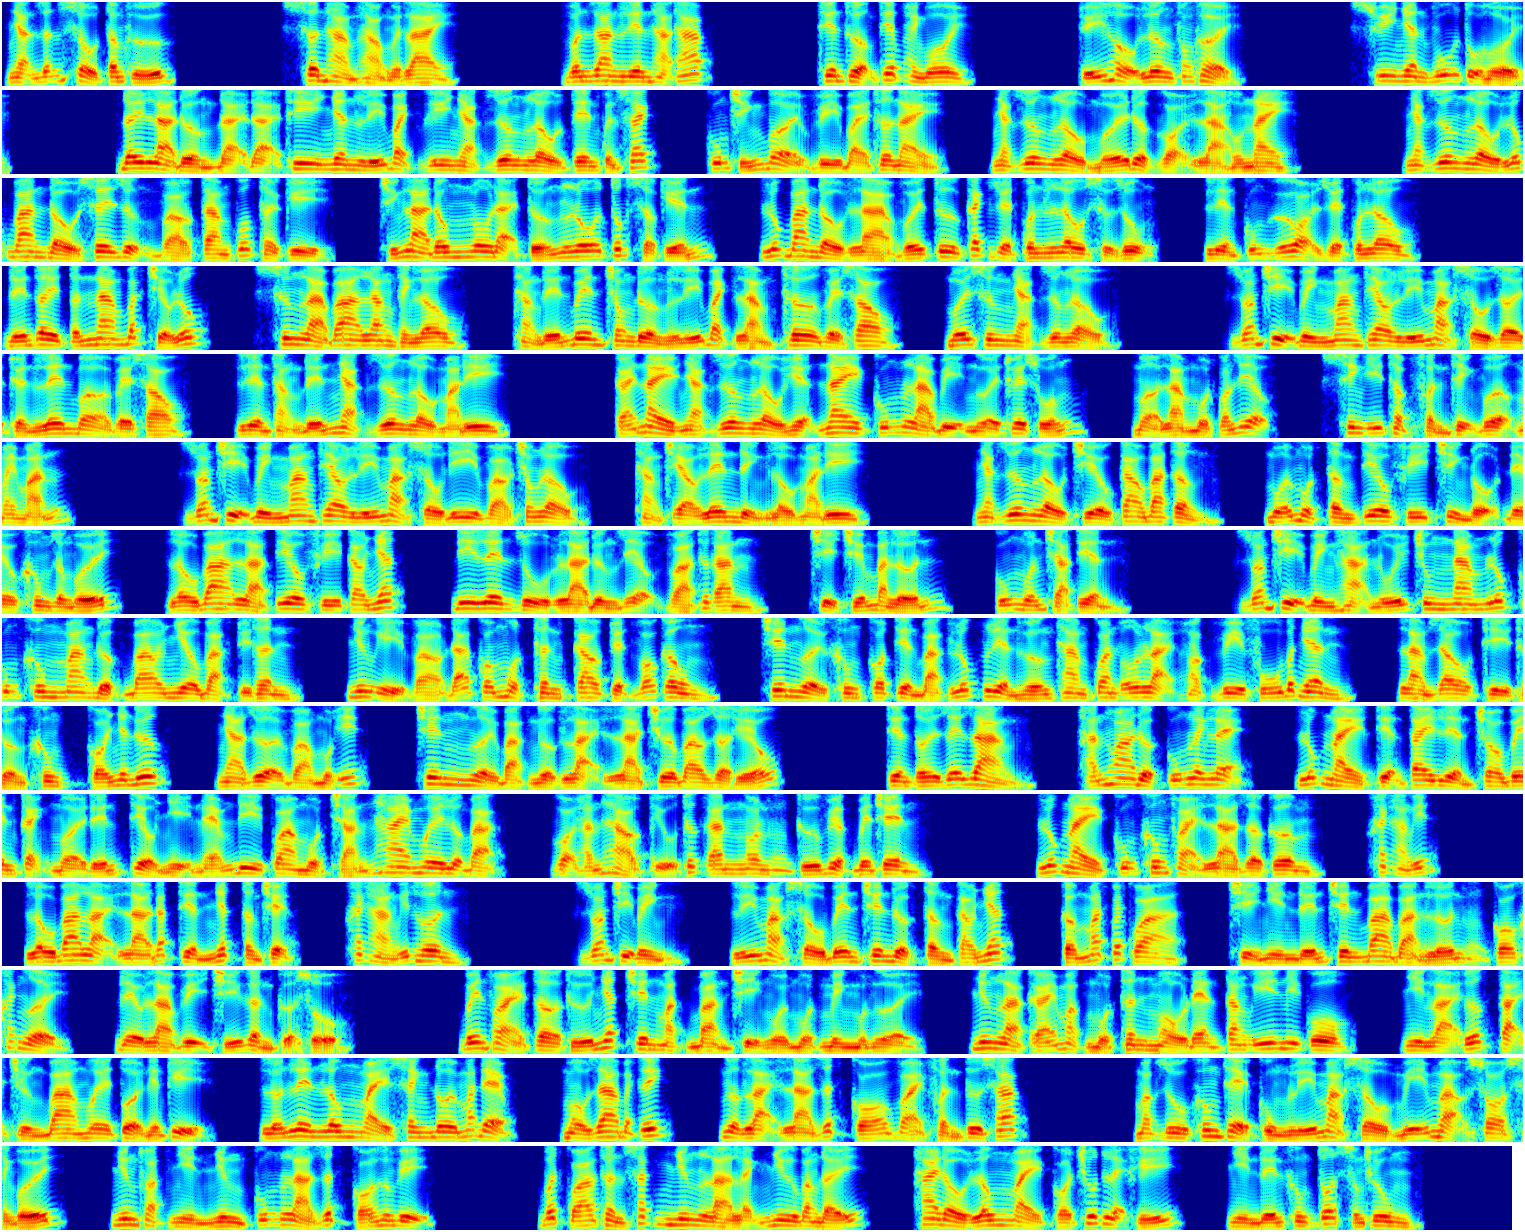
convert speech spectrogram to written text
Nhạn dẫn sầu tâm khứ. Sơn hàm hảo nguyệt lai. Vân gian liên hạ tháp. Thiên thượng tiếp hành bôi túy hậu lương phong khởi. Suy nhân vũ tụ hồi đây là đường đại đại thi nhân lý bạch ghi nhạc dương lầu tên quyển sách, cũng chính bởi vì bài thơ này, nhạc dương lầu mới được gọi là hôm nay. Nhạc dương lầu lúc ban đầu xây dựng vào tam quốc thời kỳ, chính là đông nô đại tướng lỗ túc sở kiến, lúc ban đầu là với tư cách duyệt quân lâu sử dụng, liền cũng cứ gọi duyệt quân lâu. Đến tây tấn nam bắc triều lúc, xưng là ba lăng thành lâu, thẳng đến bên trong đường lý bạch làm thơ về sau, mới xưng nhạc dương lầu. Doãn trị bình mang theo lý mạc sầu rời thuyền lên bờ về sau, liền thẳng đến nhạc dương lầu mà đi. Cái này nhạc dương lầu hiện nay cũng là bị người thuê xuống, mở làm một quán rượu sinh ý thập phần thịnh vượng may mắn. Doãn trị bình mang theo lý mạc sầu đi vào trong lầu, thẳng trèo lên đỉnh lầu mà đi. Nhạc dương lầu chiều cao ba tầng, mỗi một tầng tiêu phí trình độ đều không giống với, lầu ba là tiêu phí cao nhất, đi lên dù là đường rượu và thức ăn, chỉ chiếm bàn lớn, cũng muốn trả tiền. Doãn trị bình hạ núi trung nam lúc cũng không mang được bao nhiêu bạc tùy thân, nhưng ỷ vào đã có một thân cao tuyệt võ công, trên người không có tiền bạc lúc liền hướng tham quan ô lại hoặc vi phú bất nhân, làm giàu thì thường không có nhân nước nhà dựa vào một ít, trên người bạc ngược lại là chưa bao giờ thiếu. Tiền tới dễ dàng hắn hoa được cũng lanh lẹ, lúc này tiện tay liền cho bên cạnh mời đến tiểu nhị ném đi qua một chán hai mươi lượng bạc, gọi hắn hảo tiểu thức ăn ngon cứ việc bên trên. Lúc này cũng không phải là giờ cơm, khách hàng ít. Lầu ba lại là đắt tiền nhất tầng trệt, khách hàng ít hơn. Doan trị bình, lý mạc sầu bên trên được tầng cao nhất, cầm mắt quét qua, chỉ nhìn đến trên ba bàn lớn có khách người, đều là vị trí gần cửa sổ. Bên phải tờ thứ nhất trên mặt bàn chỉ ngồi một mình một người, nhưng là cái mặc một thân màu đen tăng y nico, nhìn lại ước tại chừng ba mươi tuổi niên kỷ, lớn lên lông mày xanh đôi mắt đẹp, màu da bạch tích ngược lại là rất có vài phần tư sắc. Mặc dù không thể cùng lý mạc sầu mỹ mạo so sánh với, nhưng thoạt nhìn nhưng cũng là rất có hương vị. Bất quá thần sắc nhưng là lạnh như băng đấy, hai đầu lông mày có chút lệ khí, nhìn đến không tốt sống chung.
